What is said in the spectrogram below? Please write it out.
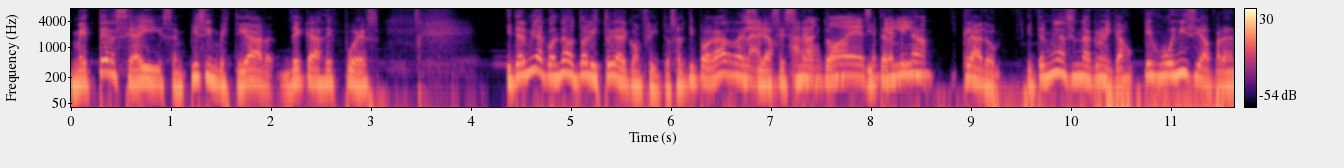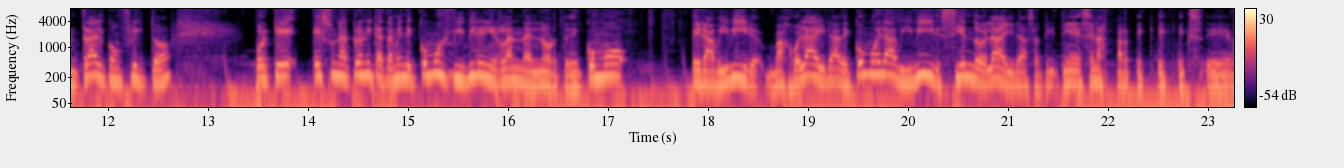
meterse ahí, se empieza a investigar décadas después. Y termina contando toda la historia del conflicto. O sea, el tipo agarra ese Claro, asesinato arrancó de y ese termina. Claro, y termina haciendo una crónica que es buenísima para entrar al conflicto. Porque es una crónica también de cómo es vivir en Irlanda del Norte, de cómo era vivir bajo el aire, de cómo era vivir siendo el aire. O sea, ti- tiene escenas eh,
